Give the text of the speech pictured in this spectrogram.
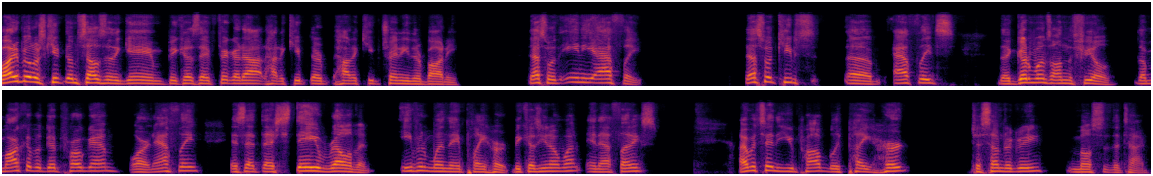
Bodybuilders keep themselves in the game because they figured out how to keep their how to keep training their body. That's with any athlete. That's what keeps uh, athletes, the good ones, on the field. The mark of a good program or an athlete is that they stay relevant even when they play hurt. Because you know what? In athletics, I would say that you probably play hurt to some degree most of the time.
